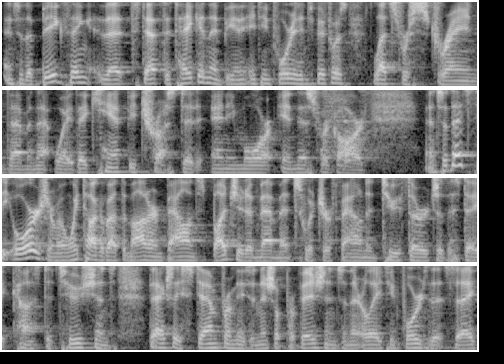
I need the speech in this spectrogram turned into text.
And so the big thing, that step to take in the 1840s, 1850s was let's restrain them in that way. They can't be trusted anymore in this regard. And so that's the origin when we talk about the modern balanced budget amendments, which are found in two thirds of the state constitutions. They actually stem from these initial provisions in the early 1840s that say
